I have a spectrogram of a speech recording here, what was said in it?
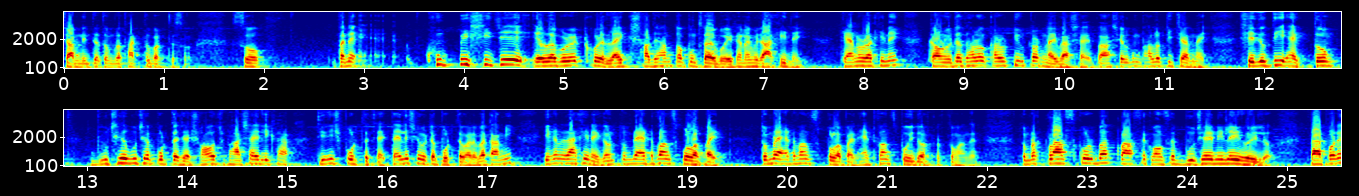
সান্নিধ্যে তোমরা থাকতে পারতেছো। সো মানে খুব বেশি যে এলাবোরেট করে লাইক শাহজাহান তপন সাহেব এখানে আমি রাখি নাই। কেন রাখি নাই? কারণ ওইটা ধরো কারও টিউটর নাই বাসায়, বা সেরকম ভালো টিচার নাই। সে যদি একদম বুঝে বুঝে পড়তে চায়, সহজ ভাষায় লেখা জিনিস পড়তে চায়, তাইলে সে ওইটা পড়তে পারে। বাট আমি এখানে রাখি নাই, কারণ তোমরা অ্যাডভান্স পোলা পাইন তোমরা অ্যাডভান্স পোলা পাইন অ্যাডভান্স বই দরকার তোমাদের। তোমরা ক্লাস করবা ক্লাসে কনসেপ্ট বুঝে নিলেই হইল। তারপরে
